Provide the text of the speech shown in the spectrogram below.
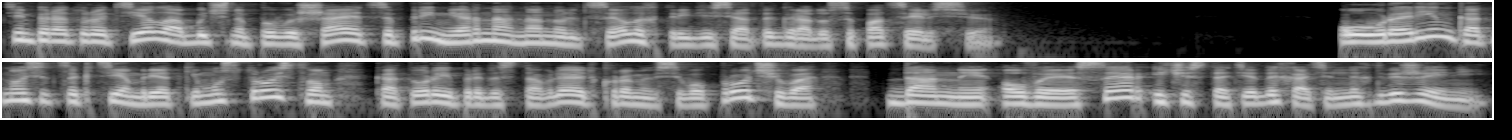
температура тела обычно повышается примерно на 0,3 градуса по Цельсию. Оураринг относится к тем редким устройствам, которые предоставляют, кроме всего прочего, данные о ВСР и частоте дыхательных движений.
